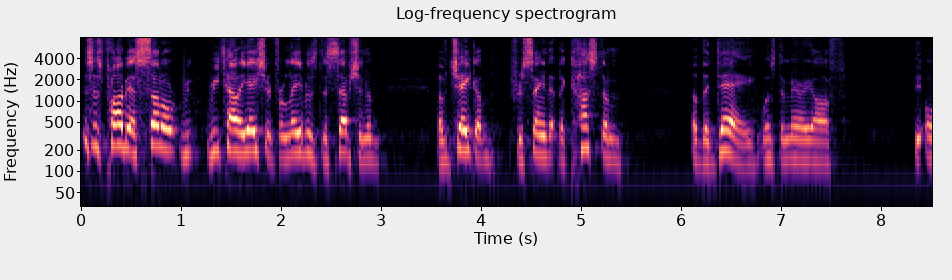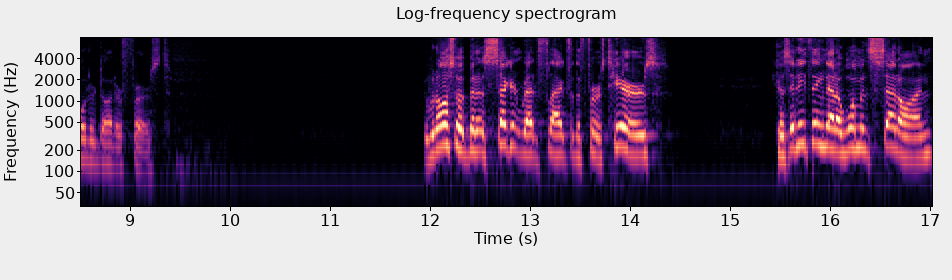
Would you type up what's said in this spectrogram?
This is probably a subtle re- retaliation for Laban's deception of, of Jacob for saying that the custom of the day was to marry off the older daughter first. It would also have been a second red flag for the first hearers because anything that a woman set on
